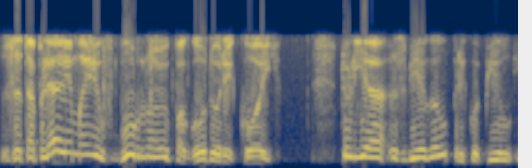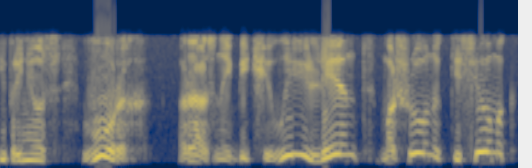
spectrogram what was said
затопляемые в бурную погоду рекой. Тулья сбегал, прикупил и принес ворох разной бичевы, лент, мошонок, тесемок.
